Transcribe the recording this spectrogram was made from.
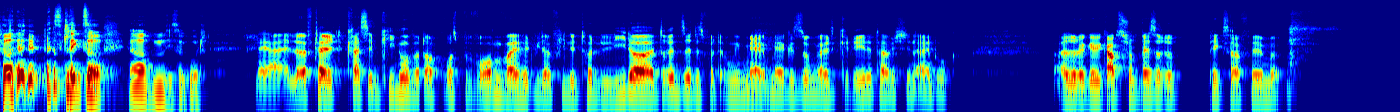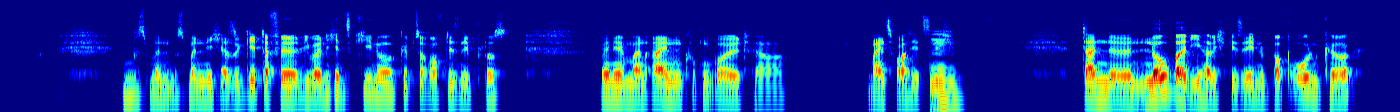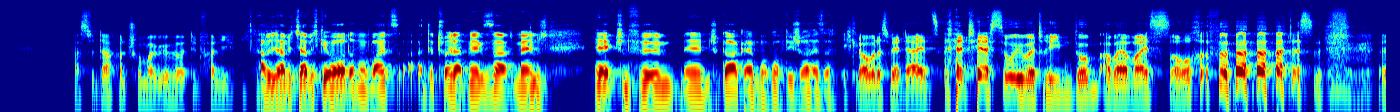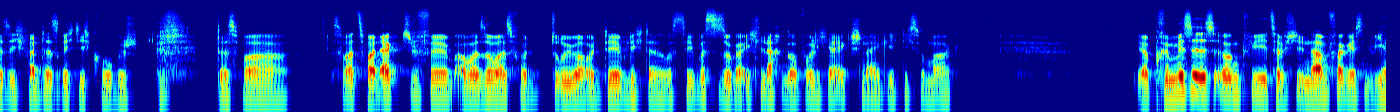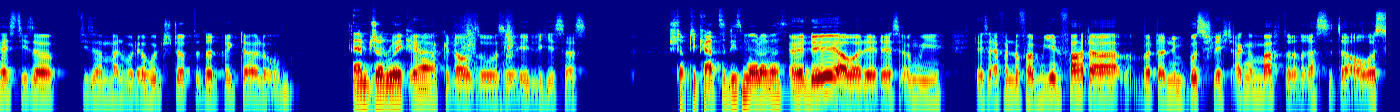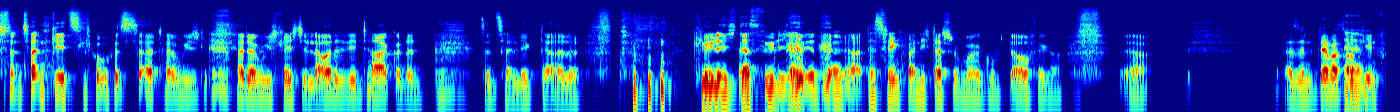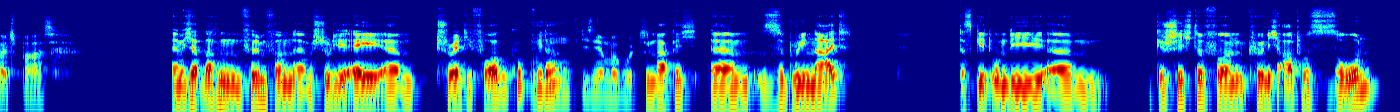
Toll, das klingt so, ja, hm, nicht so gut. Naja, er läuft halt krass im Kino, wird auch groß beworben, weil halt wieder viele tolle Lieder drin sind. Es wird irgendwie mehr, mehr gesungen als geredet, habe ich den Eindruck. Also da gab es schon bessere Pixar-Filme. muss man, muss man nicht. Also geht dafür lieber nicht ins Kino. Gibt's auch auf Disney Plus. Wenn ihr mal reingucken wollt, ja. Meins war es jetzt nicht. Mhm. Dann äh, Nobody habe ich gesehen mit Bob Odenkirk. Hast du davon schon mal gehört? Den fand ich richtig. Habe ich, hab ich, hab ich gehört, aber war jetzt, der Trailer hat mir gesagt, Mensch, Actionfilm, Mensch, gar keinen Bock auf die Scheiße. Ich glaube, das wäre deins. Der ist so übertrieben dumm, aber er weiß es auch. das, also ich fand das richtig komisch. Das war, das war zwar ein Actionfilm, aber sowas von drüber und dämlich. Da musste, musste sogar ich lachen, obwohl ich ja Action eigentlich nicht so mag. Ja, Prämisse ist irgendwie, jetzt habe ich den Namen vergessen. Wie heißt dieser, dieser Mann, wo der Hund stirbt und dann bringt er alle um? Ähm, John Wick. Ja, genau so, so ähnlich ist das. Stirbt die Katze diesmal oder was? Äh, nee, aber der, der ist irgendwie, der ist einfach nur Familienvater, wird dann im Bus schlecht angemacht oder dann rastet er aus und dann geht's los. Hat irgendwie, hat irgendwie schlechte Laune den Tag und dann, dann zerlegt er alle. Fühle ich, das fühle ich auf jeden Fall. Ja, deswegen fand ich das schon mal einen guten Aufhänger. Ja. Also der macht Ähm. auf jeden Fall Spaß. Ähm, ich habe noch einen Film von ähm, Studio A ähm, 24 geguckt wieder. Mhm, die sind ja immer gut. Die mag ich. Ähm, The Green Knight. Das geht um die ähm, Geschichte von König Arthurs Sohn.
